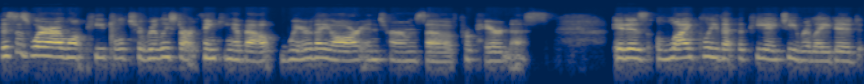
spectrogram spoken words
this is where I want people to really start thinking about where they are in terms of preparedness. It is likely that the PHE related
